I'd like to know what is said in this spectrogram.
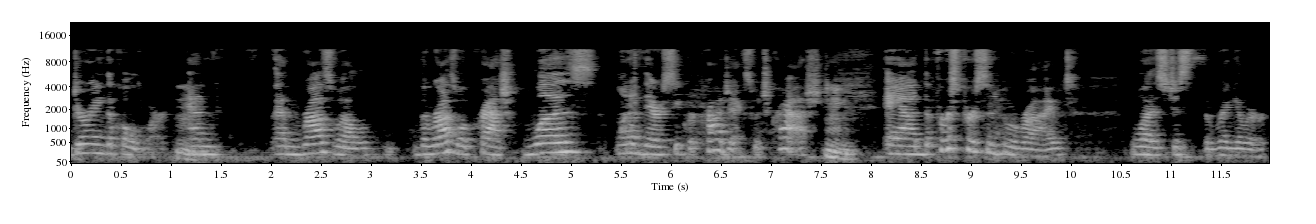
during the Cold War, Hmm. and and Roswell, the Roswell crash was one of their secret projects, which crashed, Hmm. and the first person who arrived was just the regular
